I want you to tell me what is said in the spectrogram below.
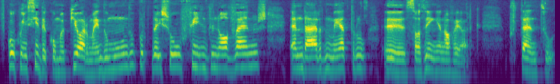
ficou conhecida como a pior mãe do mundo porque deixou o filho de 9 anos andar de metro uh, sozinho em Nova Iorque. Portanto,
